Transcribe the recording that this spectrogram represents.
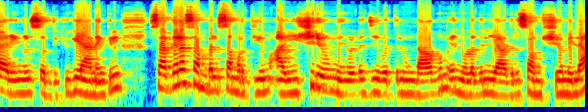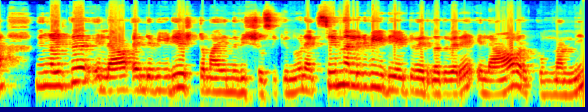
കാര്യങ്ങൾ ശ്രദ്ധിക്കുകയാണെങ്കിൽ സകല സമ്പൽ സമൃദ്ധിയും ഐശ്വര്യവും നിങ്ങളുടെ ജീവിതത്തിൽ ഉണ്ടാകും എന്നുള്ളതിൽ യാതൊരു സംശയവുമില്ല. നിങ്ങൾക്ക് എല്ലാ എന്റെ വീഡിയോ ഇഷ്ടമായി എന്ന് വിശ്വസിക്കുന്നു. നെക്സ്റ്റ് ടൈം നല്ലൊരു വീഡിയോ ആയിട്ട് വരുന്നത് വരെ എല്ലാവർക്കും നന്ദി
